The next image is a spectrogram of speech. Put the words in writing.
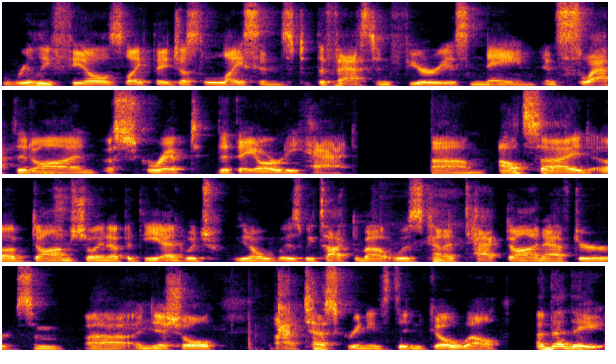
really feels like they just licensed the Fast and Furious name and slapped it on a script that they already had. Um, outside of Dom showing up at the end, which you know, as we talked about, was kind of tacked on after some uh, initial uh, test screenings didn't go well and then they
